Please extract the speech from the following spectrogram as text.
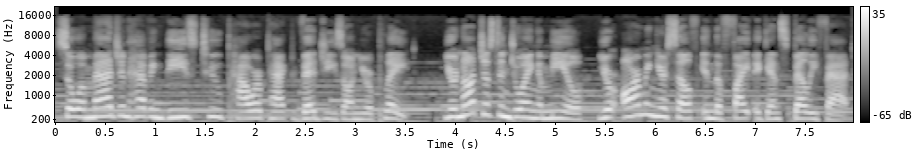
So imagine having these two power-packed veggies on your plate. You're not just enjoying a meal, you're arming yourself in the fight against belly fat.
